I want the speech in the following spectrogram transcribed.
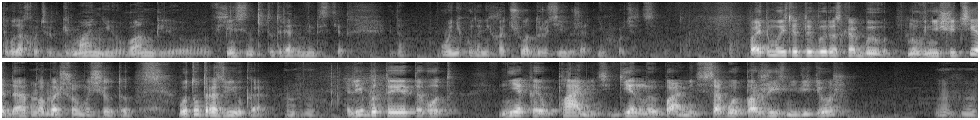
Ты куда хочешь? В Германию, в Англию, в Хельсинки, тут рядом университет. Это, Ой, никуда не хочу, от друзей уезжать не хочется. Поэтому, если ты вырос как бы ну, в нищете, да, по большому счету, вот тут развилка. Угу. Либо ты это вот некую память, генную память с собой по жизни ведешь, угу.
